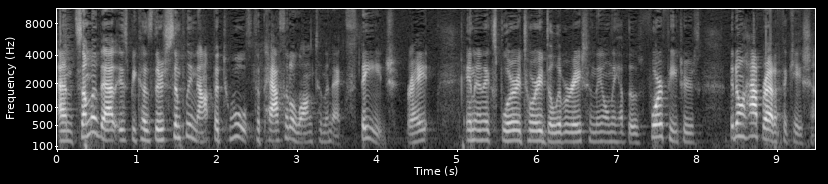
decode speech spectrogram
And some of that is because there's simply not the tools to pass it along to the next stage, right? In an exploratory deliberation, they only have those four features. They don't have ratification.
